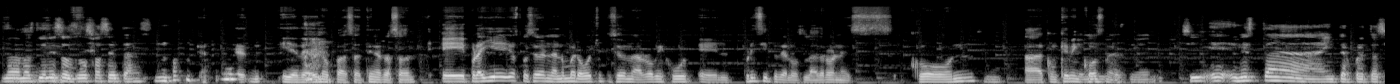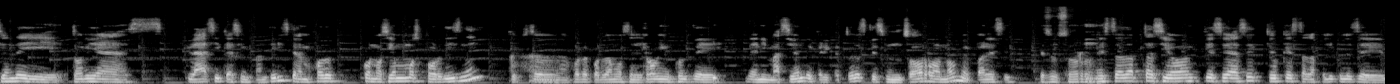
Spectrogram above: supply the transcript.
Nada más tiene esas dos facetas, ¿no? y de ahí no pasa, tiene razón. Eh, por ahí ellos pusieron en la número 8, pusieron a Robin Hood, el príncipe de los ladrones, con, ah, con Kevin, Costner. Sí, e, en esta interpretación de historias clásicas infantiles que a lo mejor conocíamos por Disney, que pues, a lo mejor recordamos el Robin Hood de, animación, de caricaturas, que es un zorro, ¿no? Me parece. Es un zorro. Esta adaptación que se hace, creo que hasta la película es de,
